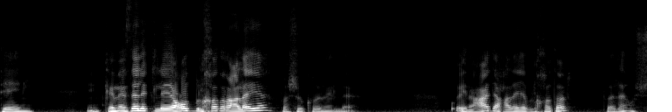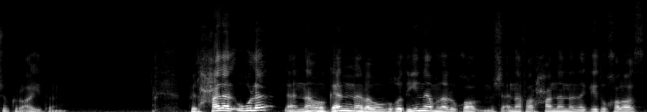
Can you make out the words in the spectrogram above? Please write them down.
تاني إن كان ذلك لا يعود بالخطر علي فشكرا لله. وإن عاد علي بالخطر فله الشكر أيضا. في الحالة الأولى لأنه جنب مبغضين من الوقوع مش أنا فرحان إن أنا نجيت وخلاص.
